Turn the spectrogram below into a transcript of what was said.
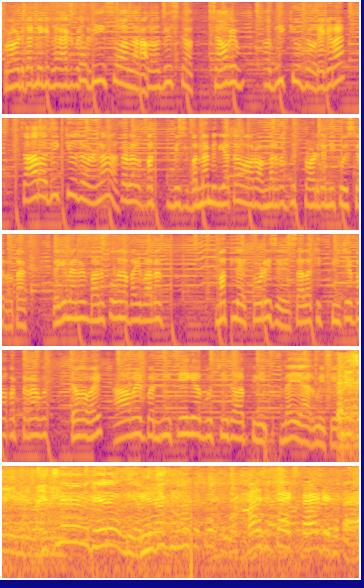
फ्रॉड करने की तरह में बीस वाला चौबीस का। चार अधिक क्यों जोड़? रहा? चार अधिक क्यों जोड़ना तो बंदा मिल गया था और हमारे पास भी फ्रॉड करने की कोशिश कर रहा था। लेकिन मैंने मानस को बोला भाई मानस मत ले थोड़ी से। साला कि पीछे पकड़ रहा होगा क्या होगा भाई? हाँ भाई पर नीचे क्या पूछी का प्लीज़ नहीं यार नीचे कितने में दे रहे हो भैया? मानस इसका एक्सपायर डेट होता है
